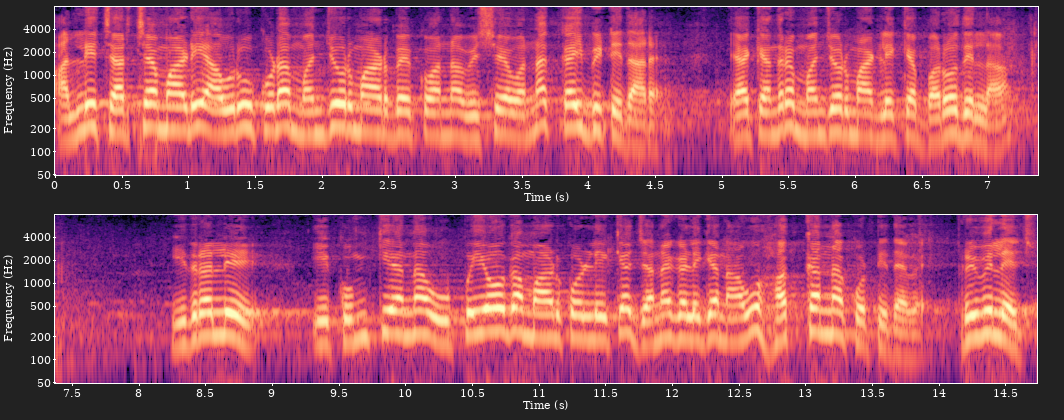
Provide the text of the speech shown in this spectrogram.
ಅಲ್ಲಿ ಚರ್ಚೆ ಮಾಡಿ ಅವರು ಕೂಡ ಮಂಜೂರು ಮಾಡಬೇಕು ಅನ್ನೋ ವಿಷಯವನ್ನ ಕೈ ಬಿಟ್ಟಿದ್ದಾರೆ. ಯಾಕೆಂದ್ರೆ ಮಂಜೂರು ಮಾಡಲಿಕ್ಕೆ ಬರೋದಿಲ್ಲ. ಇದರಲ್ಲಿ ಈ ಕುಮ್ಕಿಯನ್ನು ಉಪಯೋಗ ಮಾಡಿಕೊಳ್ಳಿಕ್ಕೆ ಜನಗಳಿಗೆ ನಾವು ಹಕ್ಕನ್ನ ಕೊಟ್ಟಿದ್ದೇವೆ. ಪ್ರಿವಿಲೇಜ್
